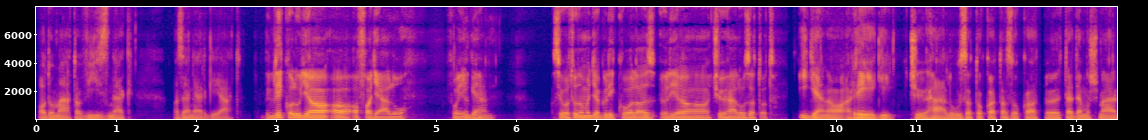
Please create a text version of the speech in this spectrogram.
adom át a víznek az energiát. A glikol ugye a, a, a fagyáló folyadék. Igen. Azt jól tudom, hogy a glikol az öli a csőhálózatot? Igen, a régi csőhálózatokat, azokat ölte, de most már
